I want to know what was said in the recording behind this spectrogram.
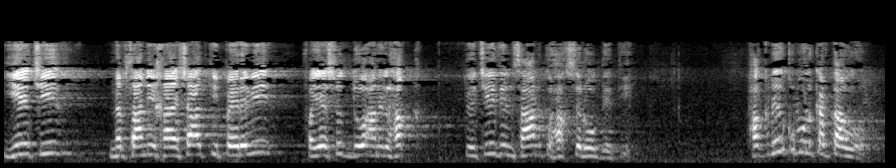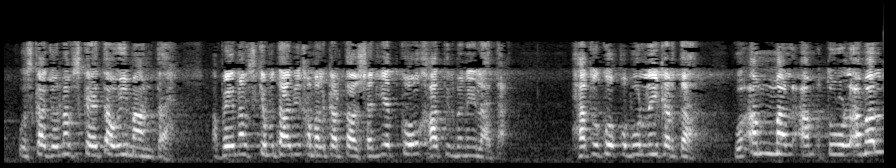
یہ چیز نفسانی خواہشات کی پیروی فیص عن الحق، تو یہ چیز انسان کو حق سے روک دیتی ہے۔ حق نہیں قبول کرتا وہ، اس کا جو نفس کہتا وہی مانتا ہے۔ اپنے نفس کے مطابق عمل کرتا، شریعت کو خاطر میں نہیں لاتا۔ حق کو قبول نہیں کرتا۔ وہ امل طول العمل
